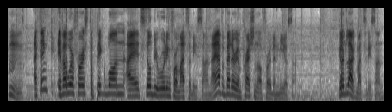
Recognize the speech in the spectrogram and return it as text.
Hmm. I think if I were first to pick one, I'd still be rooting for Matsuri-san. I have a better impression of her than Mio-san. Good luck, Matsuri-san.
